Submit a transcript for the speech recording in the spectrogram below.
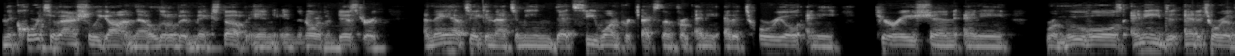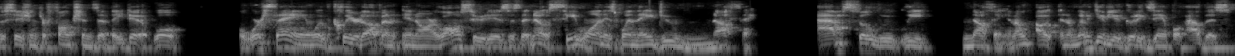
And the courts have actually gotten that a little bit mixed up in in the Northern District and they have taken that to mean that C1 protects them from any editorial, any curation, any removals, any d- editorial decisions or functions that they do. Well, what we're saying, we've cleared up in, in our lawsuit is, is that no, C1 is when they do nothing, absolutely nothing. And, I'm, and I'm going to give you a good example of how this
